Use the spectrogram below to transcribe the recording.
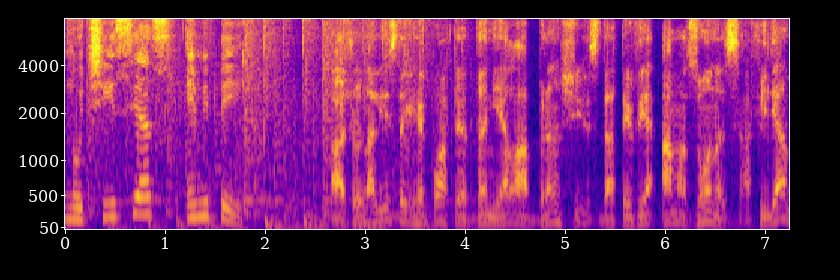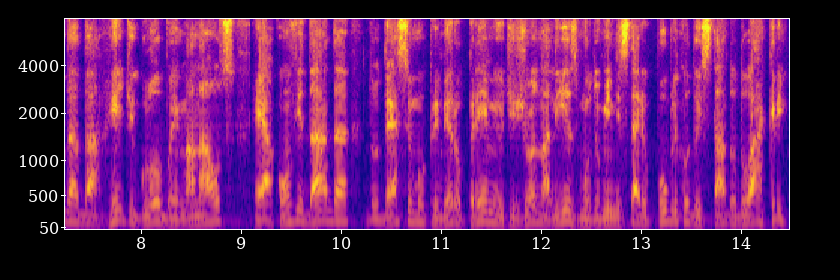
Notícias MP. A jornalista e repórter Daniela Abranches, da TV Amazonas, afiliada da Rede Globo em Manaus, é a convidada do 11º Prêmio de Jornalismo do Ministério Público do Estado do Acre,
